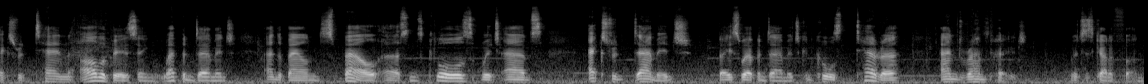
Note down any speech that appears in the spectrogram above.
extra 10 armor-piercing weapon damage, and the bound spell, Ursun's Claws, which adds extra damage, base weapon damage, can cause terror and rampage, which is kind of fun.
